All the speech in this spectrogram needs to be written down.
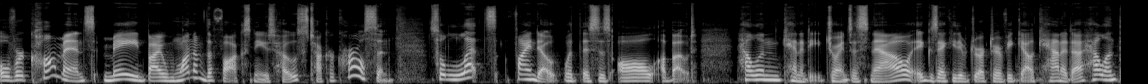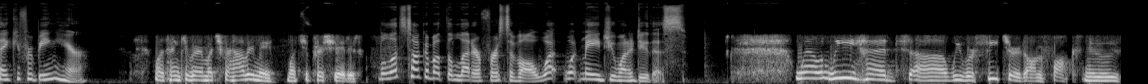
over comments made by one of the Fox News hosts, Tucker Carlson. So let's find out what this is all about. Helen Kennedy joins us now, Executive Director of Egale Canada. Helen, thank you for being here. Well, thank you very much for having me. Much appreciated. Well, let's talk about the letter first of all. What what made you want to do this? Well, we had uh, we were featured on Fox News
